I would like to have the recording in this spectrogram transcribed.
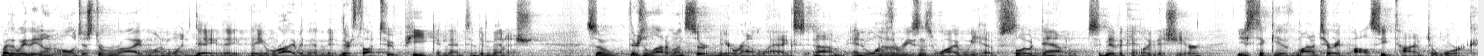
By the way, they don't all just arrive on one day. They, they arrive and then they're thought to peak and then to diminish. So there's a lot of uncertainty around lags. Um, and one of the reasons why we have slowed down significantly this year is to give monetary policy time to work.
